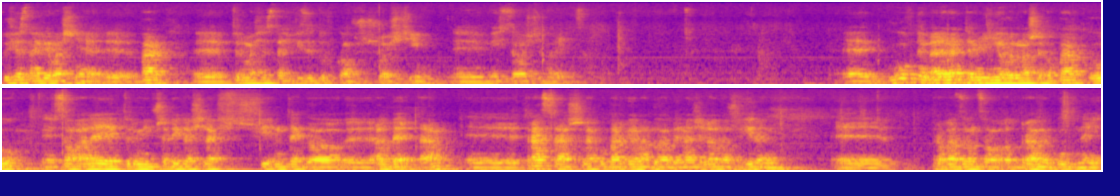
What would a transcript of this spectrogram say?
tu się znajduje właśnie y, park, y, który ma się stać wizytówką w przyszłości y, miejscowości Waryńca. E, Głównym elementem liniowym naszego parku e, są aleje, którymi przebiega szlak świętego e, Alberta. Trasa szlaku barwiona byłaby na zielono żwirem prowadzącą od bramy głównej.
